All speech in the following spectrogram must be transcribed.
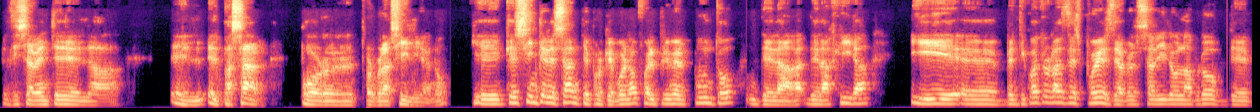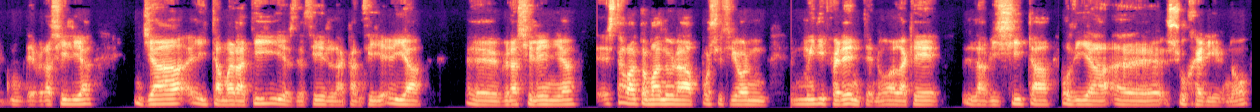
precisamente la, el, pasar por, por Brasilia, ¿no? Que, es interesante porque bueno, fue el primer punto de la, de la gira y 24 eh, horas después de haber salido Lavrov de, de Brasilia, ya Itamaraty, es decir, la Cancillería eh, brasileña, estaba tomando una posición muy diferente ¿no? a la que la visita podía eh, sugerir. ¿no?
